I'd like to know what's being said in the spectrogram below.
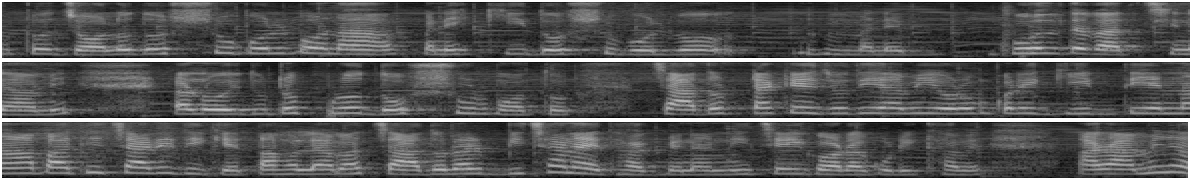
দুটো জলদস্যু বলব না মানে কি দস্যু বলব মানে বলতে পারছি না আমি, কারণ ওই দুটো পুরো দস্যুর মতো। চাদরটাকে যদি আমি ওরম করে গিট দিয়ে না বাঁধি চারিদিকে, তাহলে আমার চাদর আর বিছানায় থাকবে না, নিচেই গড়াগড়ি খাবে। আর আমি না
